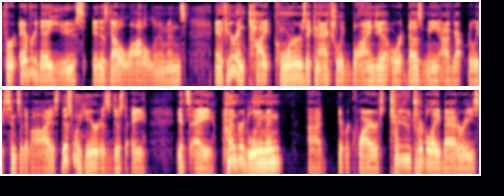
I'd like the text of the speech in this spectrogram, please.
for everyday use, it has got a lot of lumens. And if you're in tight corners, it can actually blind you, or it does me. I've got really sensitive eyes. This one here is just a, it's a 100 lumen. Uh, it requires two AAA batteries.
